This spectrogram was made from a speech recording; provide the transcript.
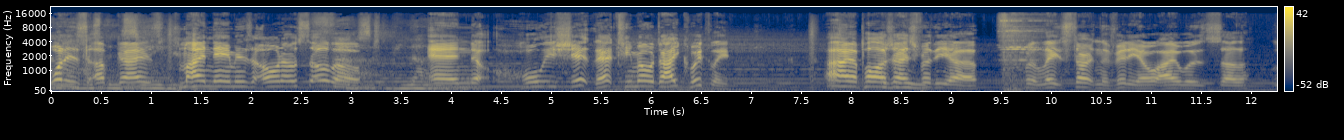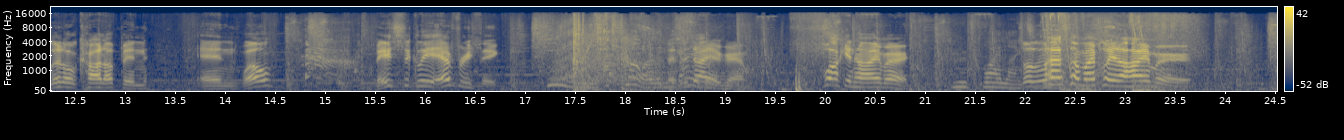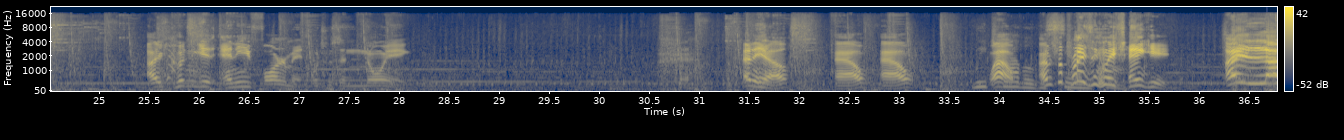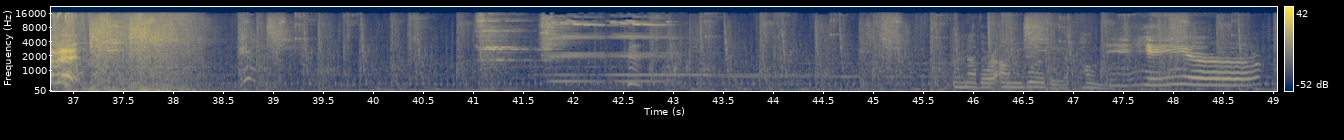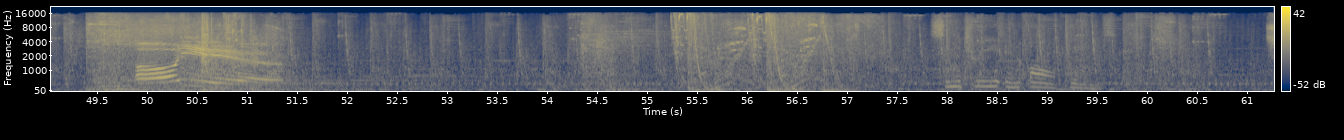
What is up, guys? My name is OhKNowSolo, and holy shit, that Teemo died quickly. I apologize for the uh, for the late start in the video. I was a little caught up in, in well, basically everything. Hmm, There's the diagram. Fucking Heimer. So the last time I played a Heimer, I couldn't get any farming, which was annoying. Anyhow, ow, ow. We Wow, I'm surprisingly tanky. I love it. Another unworthy opponent. Yeah. Oh yeah. Symmetry in all things.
